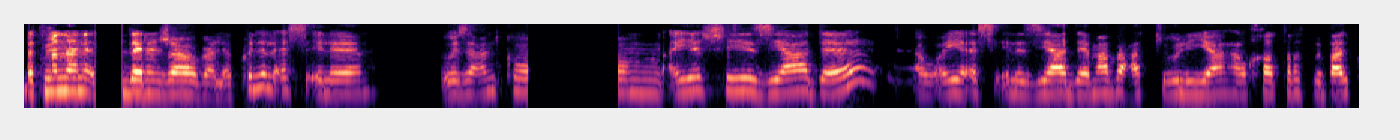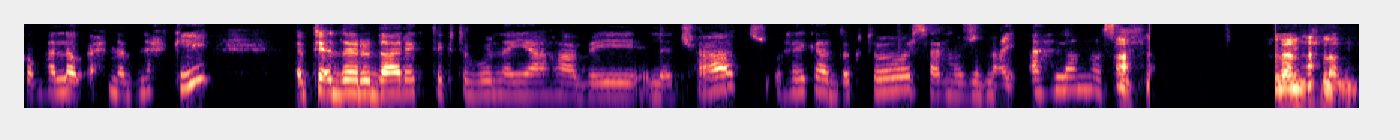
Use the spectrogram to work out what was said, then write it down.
بتمنى نقدر نجاوب على كل الأسئلة. وإذا عندكم أي شيء زيادة أو أي أسئلة زيادة ما بعتوا لي إياها وخاطرت ببالكم هلا وإحنا بنحكي بتقدروا direct تكتبوا لنا إياها بالشات وهيك الدكتور صار موجود معي. أهلا وسهلا. أهلا أهلا.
